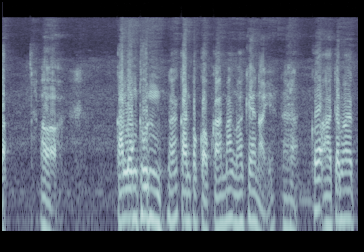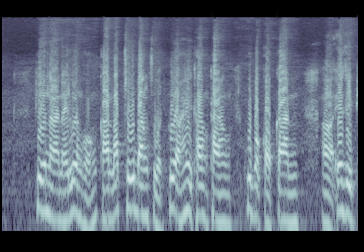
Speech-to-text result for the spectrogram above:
กับเอ่อการลงทุนนะการประกอบการมากน้อยแค่ไหนนะฮะก็อาจจะมา พิจารณาในเรื่องของการรับซื้อบางส่วนเพื่อให้ทางทางผู้ประกอบการเอ่อ SCP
